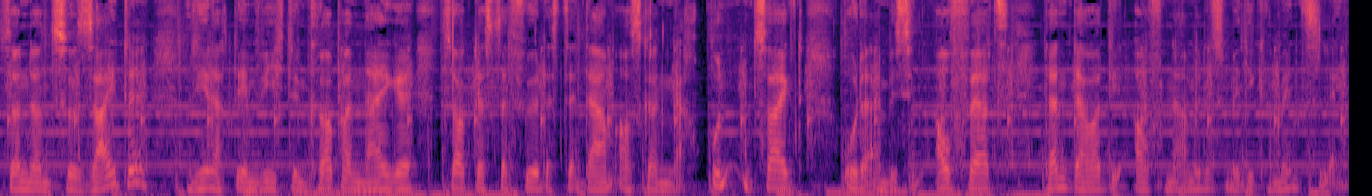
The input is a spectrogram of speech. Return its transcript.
sondern zur Seite. Und je nachdem, wie ich den Körper neige, sorgt das dafür, dass der Darmausgang nach unten zeigt oder ein bisschen aufwärts, dann dauert die Aufnahme des Medikaments länger.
